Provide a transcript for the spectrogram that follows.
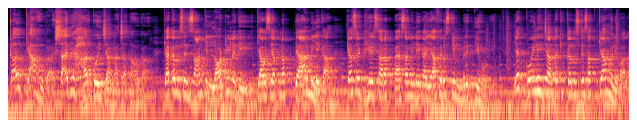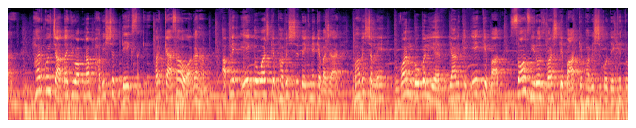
कल क्या होगा? शायद ये हर कोई जानना चाहता होगा। क्या कल उस इंसान की लॉटरी लगेगी? क्या उसे अपना प्यार मिलेगा? क्या उसे ढेर सारा पैसा मिलेगा या फिर उसकी मृत्यु होगी? यह कोई नहीं जानता कि कल उसके साथ क्या होने वाला है। हर कोई चाहता है कि वो अपना भविष्य देख सके। पर कैसा हो अगर हम अपने एक दो वर्ष के भविष्य देखने के बजाय भविष्य में वन गूगल ईयर यानी कि एक के बाद, सौ ज़ीरो वर्ष के बाद के भविष्य को देखें तो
